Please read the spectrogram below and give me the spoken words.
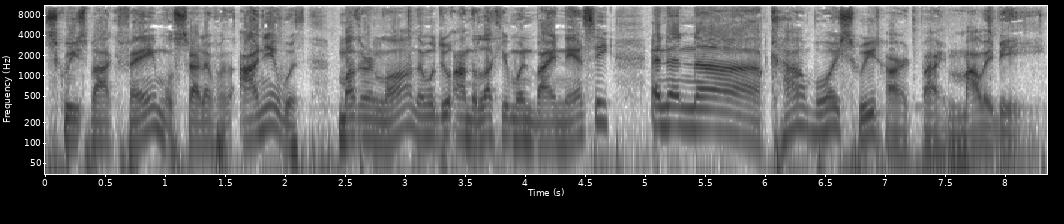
Squeezebox fame. We'll start off with Anya with Mother-in-Law, and then we'll do On the Lucky One by Nancy, and then uh, Cowboy Sweetheart by Molly B.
